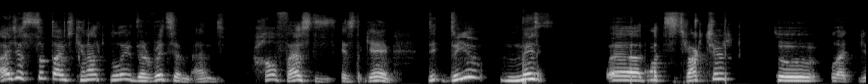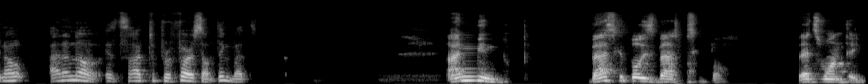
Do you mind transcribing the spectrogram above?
I just sometimes cannot believe the rhythm and how fast is, is the game. Do, do you miss uh, that structure to like you know I don't know. It's hard to prefer something, but I mean, basketball is basketball. That's one thing.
